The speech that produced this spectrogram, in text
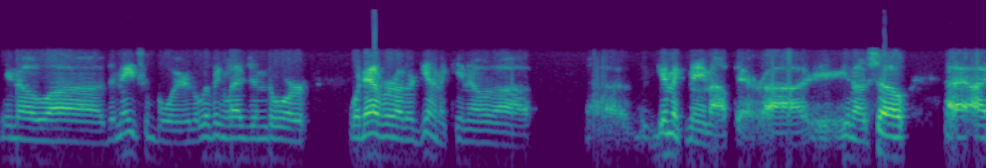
you know, uh, the Nature Boy or the Living Legend or whatever other gimmick, you know, uh, uh, gimmick name out there. Uh, you know, so I, I,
